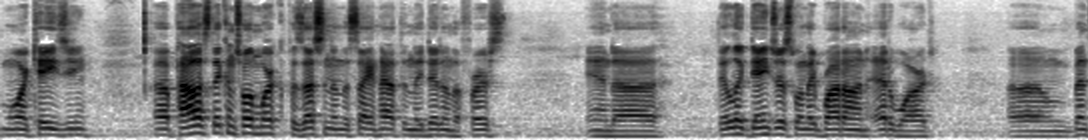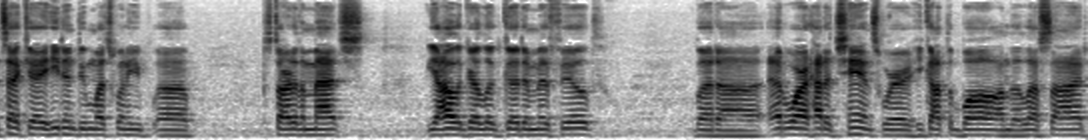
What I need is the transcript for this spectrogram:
more cagey. Uh, Palace, they controlled more possession in the second half than they did in the first. And uh, they looked dangerous when they brought on Edouard. Um, Benteke, he didn't do much when he uh, started the match. Gallagher looked good in midfield. But uh, Edouard had a chance where he got the ball on the left side.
